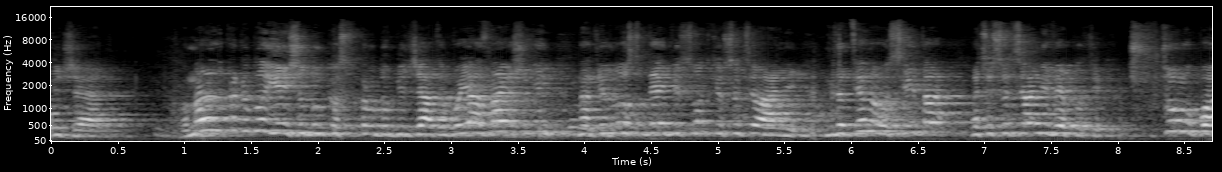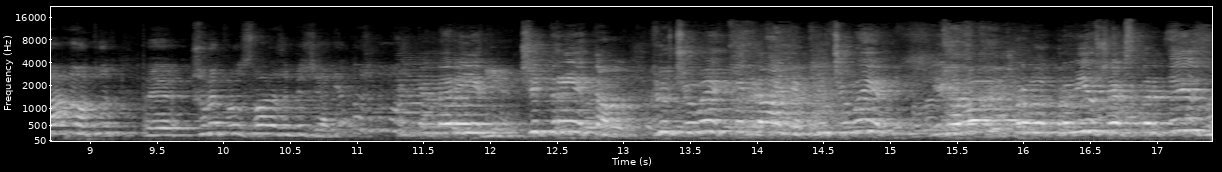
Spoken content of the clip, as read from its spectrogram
бюджет. У мене, наприклад, логічна думка з приводу бюджету, бо я знаю, що він на 99% соціальний. Медицина, освіта, значить соціальні виплати. В чому поганого тут, е, що ми проголосували за бюджет? Я теж не можу. на рік чи три там ключових питання, ключових і провівши експертизу,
